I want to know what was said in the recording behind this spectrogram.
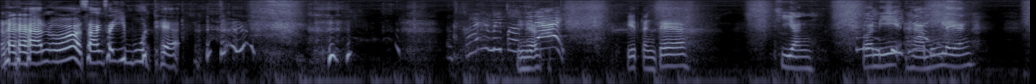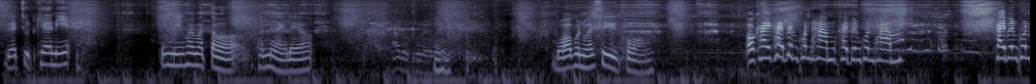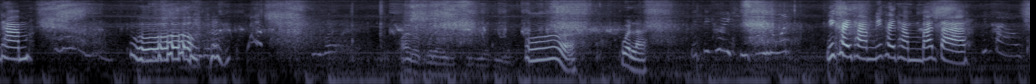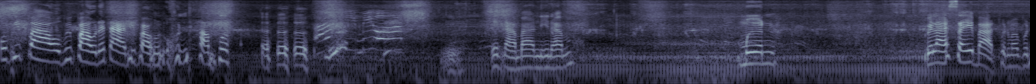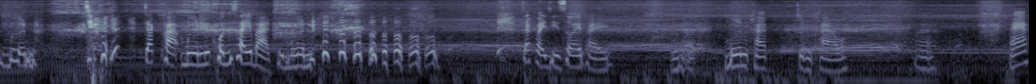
อาหารโอ้สร้างใส่อีบูดแท้เฮ้ยทำไมเปิดนี่ไม่ครับได้เฮ็ดตั้งแต่เที่ยง ตอนนี้หามุ้งแรงเหลือจุดแค่นี้พรุ่งนี้ค่อยมาต่อเพราะเหนื่อยแล้วบอกว่าเพิ่นว่าซื้อของโอ้ใครใครเป็นคนทำใครเป็นคนทำใครเป็นคนทำโอ้ โอ้ปวดละไม่ได้ช่วยขี่ไปนู้นนี่ใครทำนี่ใครทำบ้านตาพี่เต่าโอ้พี่เป่าพี่เป่าได้ตาพี่เป่าเป็นคนทำตาขี่ไม่ออกนี่เวียดนามบ้านนี้น้ำหมื่นเวลาใส่บาทเพิ่นมาบนหมื่นจักผ่าหมื่นหรือคนใส่บาทสี่หมื่นจักไผ่สีซอยไผ่นะฮะห มื่นคักจนขาวอะฮะ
